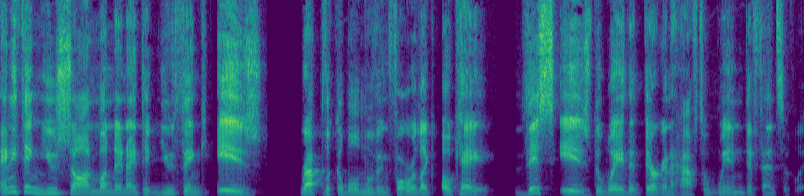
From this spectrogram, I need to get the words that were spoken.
Anything you saw on Monday night that you think is replicable moving forward? Like, okay, this is the way that they're going to have to win defensively.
